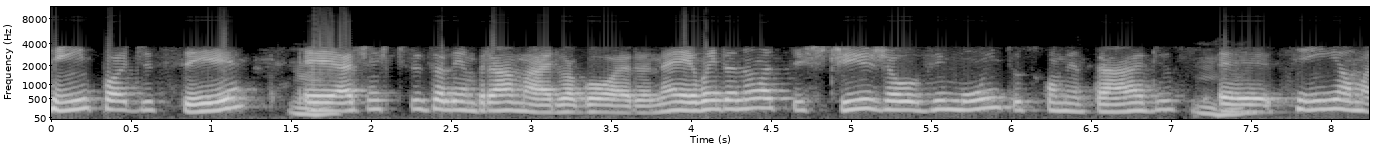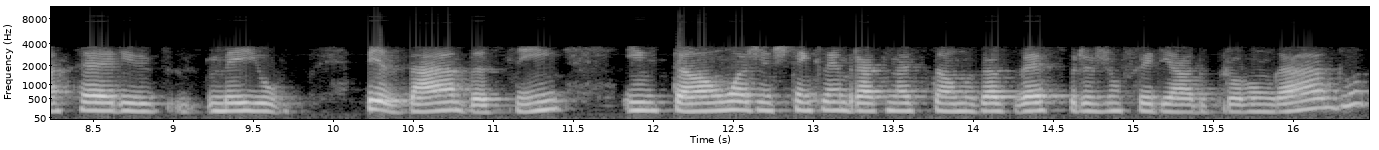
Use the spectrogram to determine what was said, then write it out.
sim, pode ser. Uhum. É, a gente precisa lembrar, Mário, agora, né? Eu ainda não assisti, já ouvi muitos comentários. Uhum. É, sim, é uma série meio pesada, assim. Então, a gente tem que lembrar que nós estamos às vésperas de um feriado prolongado.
